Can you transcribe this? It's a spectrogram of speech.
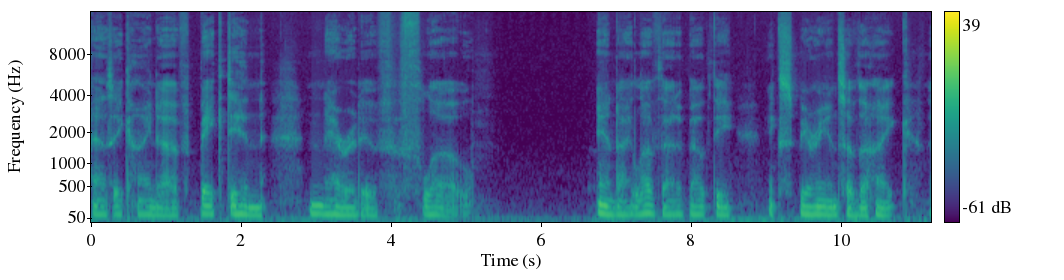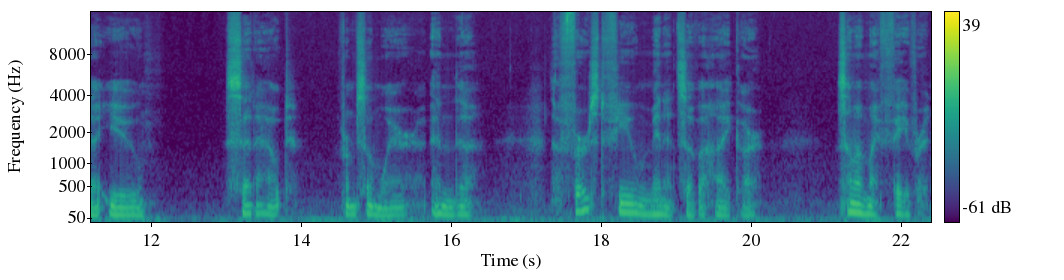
has a kind of baked in narrative flow. And I love that about the experience of the hike that you set out from somewhere and the, the first few minutes of a hike are some of my favorite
